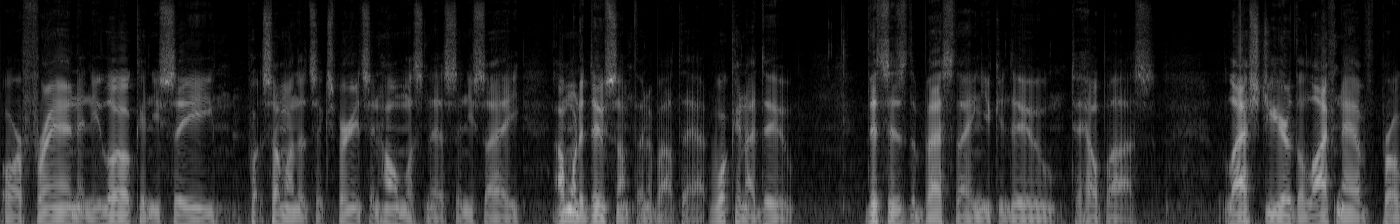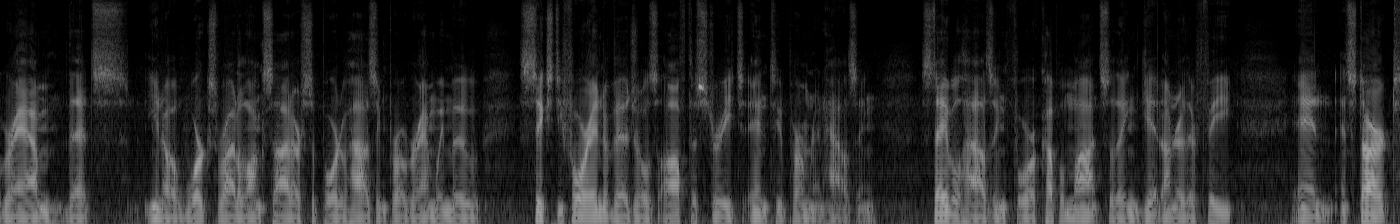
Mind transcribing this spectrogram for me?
or a friend, and you look and you see someone that's experiencing homelessness, and you say, "I want to do something about that. What can I do?" This is the best thing you can do to help us last year the LifeNav program that's you know works right alongside our supportive housing program we moved 64 individuals off the streets into permanent housing stable housing for a couple months so they can get under their feet and and start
